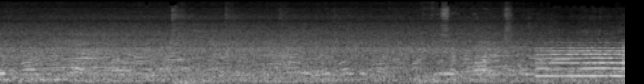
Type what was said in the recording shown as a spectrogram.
Thank you.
